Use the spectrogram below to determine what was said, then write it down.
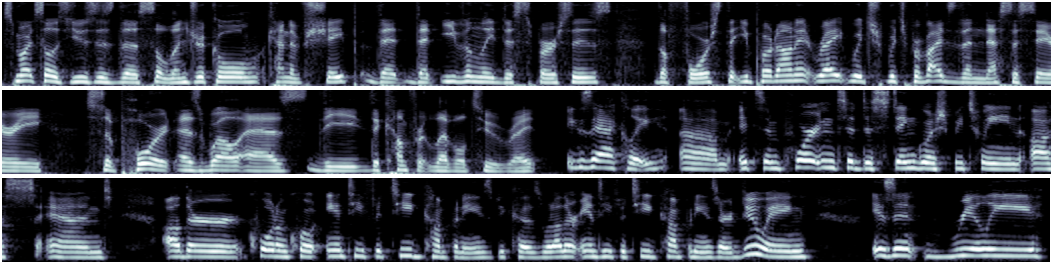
Smart Cells uses the cylindrical kind of shape that that evenly disperses the force that you put on it, right? Which which provides the necessary support as well as the the comfort level too, right? Exactly. Um, it's important to distinguish between us and other quote unquote anti fatigue companies because what other anti fatigue companies are doing isn't really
